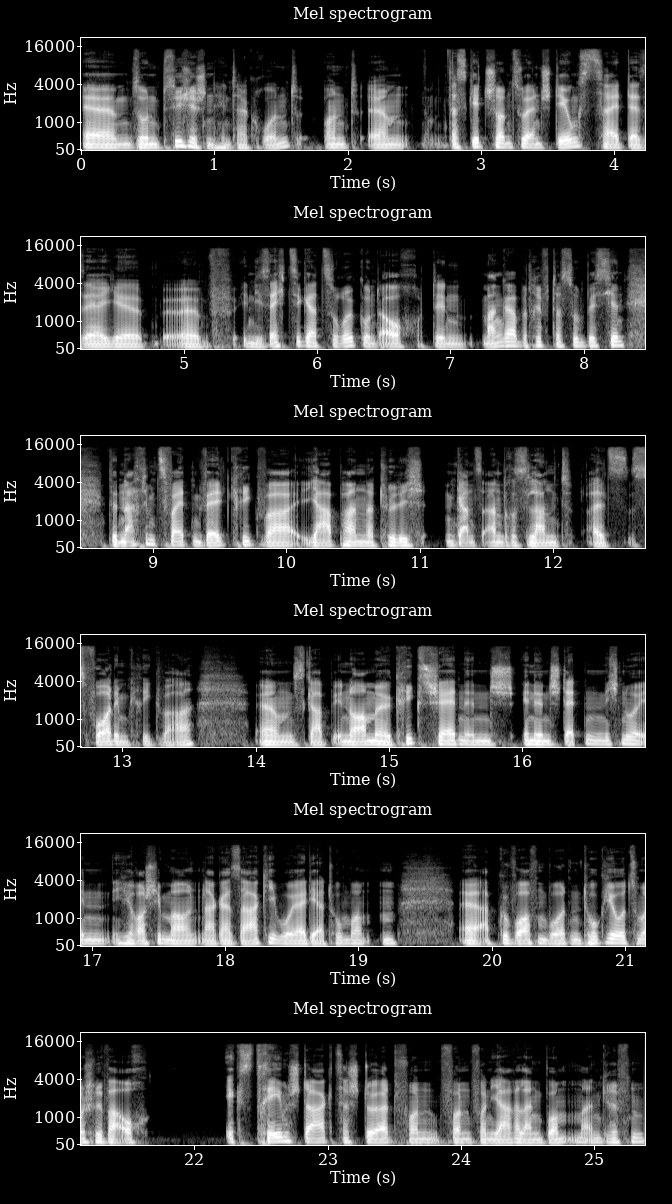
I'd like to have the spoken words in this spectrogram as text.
ähm, so einen psychischen Hintergrund. Und ähm, das geht schon zur Entstehungszeit der Serie äh, in die 60er zurück und auch den Manga betrifft das so ein bisschen. Denn nach dem Zweiten Weltkrieg war Japan natürlich ein ganz anderes Land, als es vor dem Krieg war. Ähm, es gab enorme Kriegsschäden in, in den Städten, nicht nur in Hiroshima und Nagasaki, wo ja die Atombomben äh, abgeworfen wurden. Tokio zum Beispiel war auch extrem stark zerstört von, von, von jahrelangen Bombenangriffen.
